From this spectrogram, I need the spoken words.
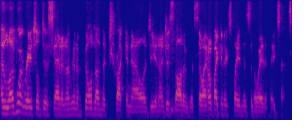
I love what Rachel just said, and I'm going to build on the truck analogy. And I just thought of this, so I hope I can explain this in a way that makes sense.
